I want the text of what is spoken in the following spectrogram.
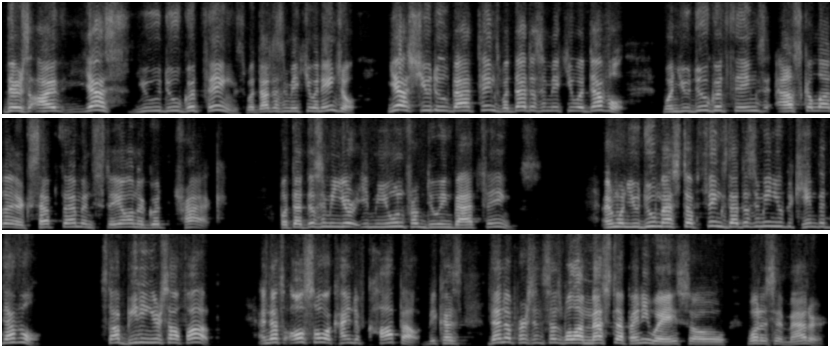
there's I yes, you do good things, but that doesn't make you an angel. Yes, you do bad things, but that doesn't make you a devil. When you do good things, ask Allah to accept them and stay on a good track. But that doesn't mean you're immune from doing bad things. And when you do messed up things, that doesn't mean you became the devil. Stop beating yourself up. And that's also a kind of cop out because then a person says, Well, I'm messed up anyway, so what does it matter?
